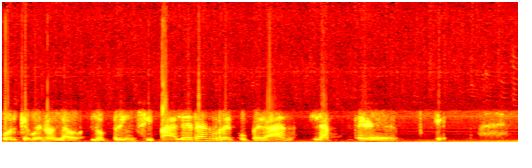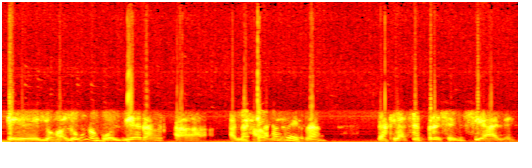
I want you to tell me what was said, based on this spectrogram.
porque bueno, lo, principal era recuperar la eh, que, los alumnos volvieran a, a las, aulas, ¿verdad? Las clases presenciales.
